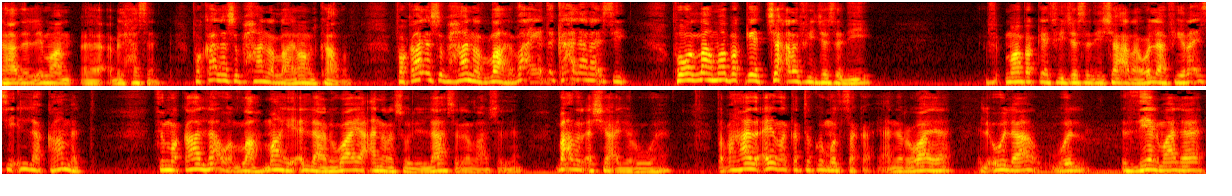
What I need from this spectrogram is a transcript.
هذا الإمام أه أبي الحسن. فقال سبحان الله الإمام الكاظم. فقال سبحان الله ضع يدك على رأسي. فوالله ما بقيت شعرة في جسدي ما بقيت في جسدي شعرة ولا في رأسي إلا قامت ثم قال لا والله ما هي إلا رواية عن رسول الله صلى الله عليه وسلم. بعض الأشياء اللي يروها. طبعا هذا أيضا قد تكون ملصقة. يعني الرواية الأولى والذيل مالها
